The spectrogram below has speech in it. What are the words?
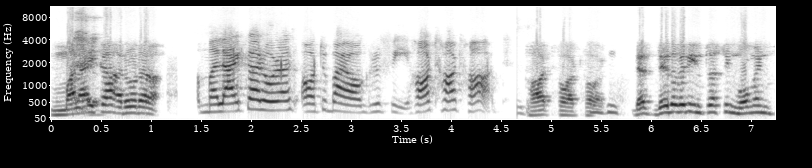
Malaika Arora. Malaika Arora's autobiography. Hot, hot, hot. Hot, hot, hot. There's, there's a very interesting moment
